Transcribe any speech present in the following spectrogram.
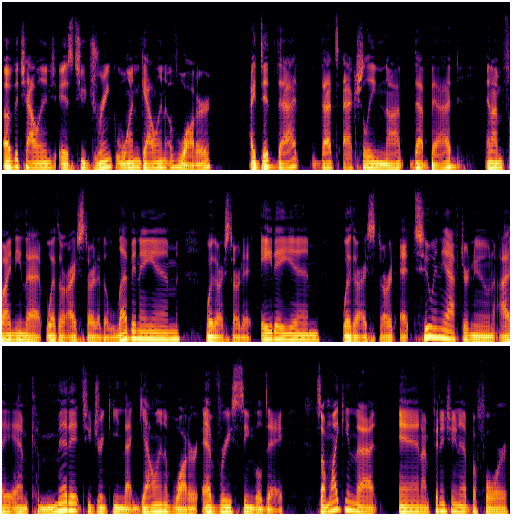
of the challenge is to drink one gallon of water. I did that. That's actually not that bad. And I'm finding that whether I start at 11 a.m., whether I start at 8 a.m., whether I start at 2 in the afternoon, I am committed to drinking that gallon of water every single day. So I'm liking that and I'm finishing it before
